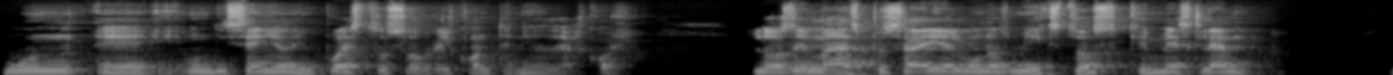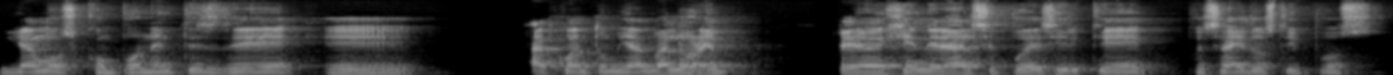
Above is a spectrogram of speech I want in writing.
un, eh, un, diseño de impuestos sobre el contenido de alcohol. Los demás, pues hay algunos mixtos que mezclan, digamos, componentes de ad quantum y ad valorem, pero en general se puede decir que pues hay dos tipos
